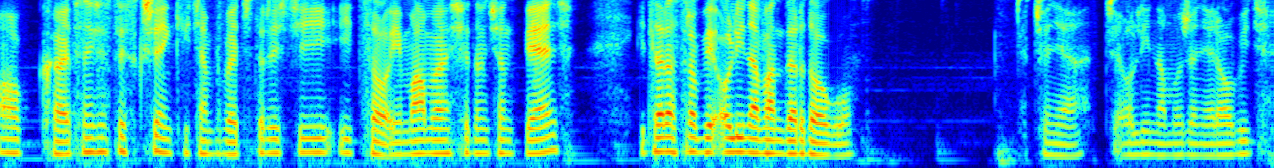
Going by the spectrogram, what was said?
Okej, w sensie z tej skrzynki chciałem powiedzieć 40 i co? I mamy 75. I teraz robię Olina w underdogu. Czy nie? Czy Olina może nie robić?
